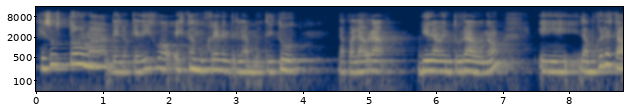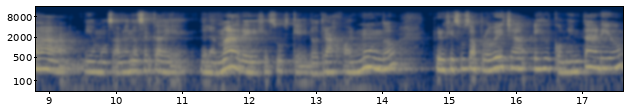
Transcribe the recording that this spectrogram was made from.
Jesús toma de lo que dijo esta mujer entre la multitud, la palabra bienaventurado, ¿no? Y la mujer estaba, digamos, hablando acerca de, de la madre de Jesús que lo trajo al mundo, pero Jesús aprovecha ese comentario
